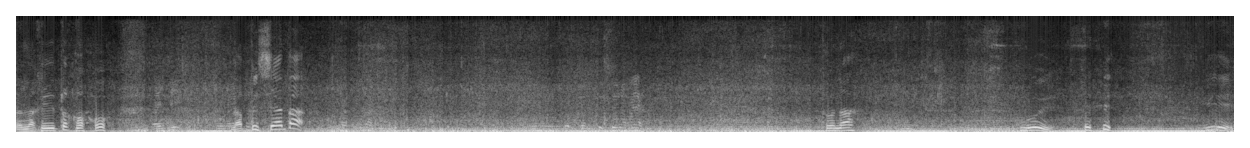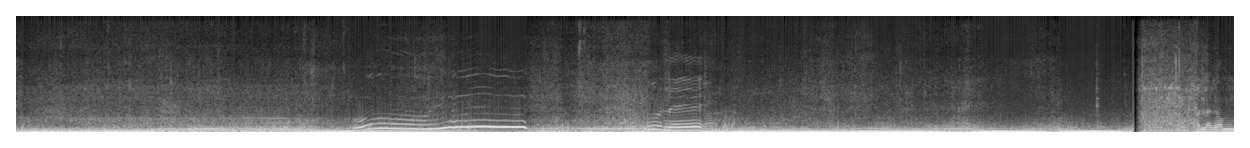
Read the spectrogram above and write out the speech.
Sa nakita ko. Ay, hindi. Lapis yata. Gusto na. Ito na. Uy. Sige. Uy. Huli. Talagang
